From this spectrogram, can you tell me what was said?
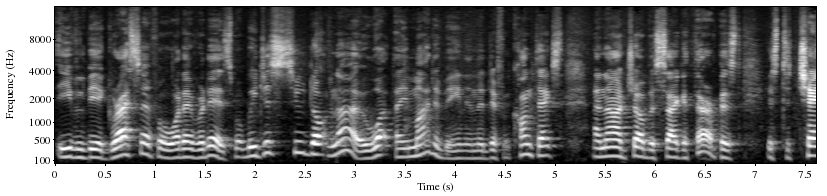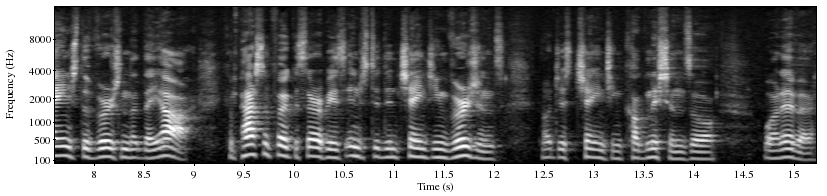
even be aggressive or whatever it is, but we just do not know what they might have been in a different context. And our job as psychotherapists is to change the version that they are. Compassion focused therapy is interested in changing versions, not just changing cognitions or whatever.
